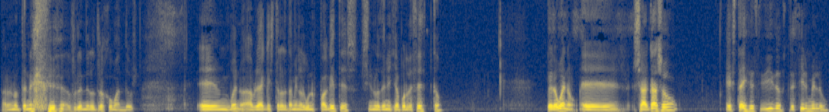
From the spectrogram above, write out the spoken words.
para no tener que aprender otros comandos. Em, bueno, habría que instalar también algunos paquetes, si no lo tenéis ya por defecto. Pero bueno, eh, si acaso estáis decididos, decírmelo.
